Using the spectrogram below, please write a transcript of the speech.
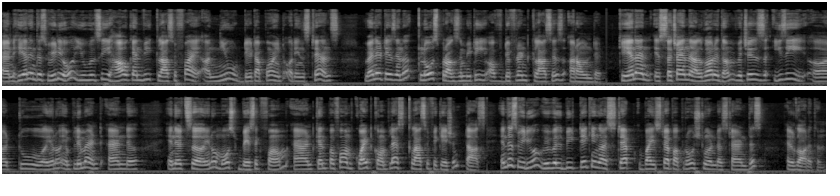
And here in this video, you will see how can we classify a new data point or instance when it is in a close proximity of different classes around it. KNN is such an algorithm which is easy uh, to uh, you know implement and uh, in its uh, you know most basic form and can perform quite complex classification tasks. In this video, we will be taking a step-by-step -step approach to understand this algorithm.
